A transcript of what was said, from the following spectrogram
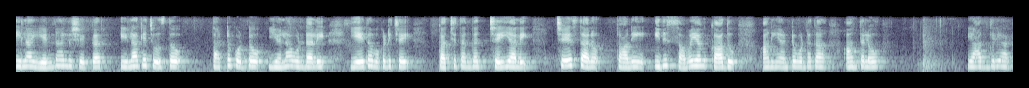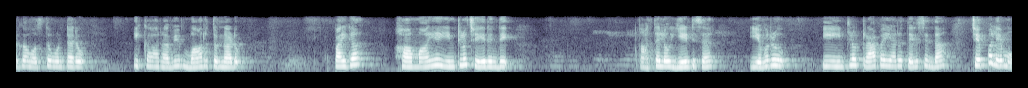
ఇలా ఎన్నాళ్ళు శేఖర్ ఇలాగే చూస్తూ తట్టుకుంటూ ఎలా ఉండాలి? ఏదో ఒకటి చేయి ఖచ్చితంగా చెయ్యాలి చేస్తాను కానీ ఇది సమయం కాదు అని అంటూ ఉండగా అంతలో యాద్గిరి అటుగా వస్తూ ఉంటారు. ఇక రవి మారుతున్నాడు. పైగా ఆ మాయ ఇంట్లో చేరింది. అతలో ఏంటి సార్? ఎవరు ఈ ఇంట్లో ట్రాప్ అయ్యారో తెలిసిందా? చెప్పలేము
